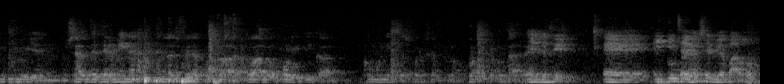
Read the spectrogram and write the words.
influyen, o sea, determinan en la esfera cultural actual o política comunistas, por ejemplo? Por preguntar, ¿eh? Es decir, eh, ¿el 15M sirvió para algo?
